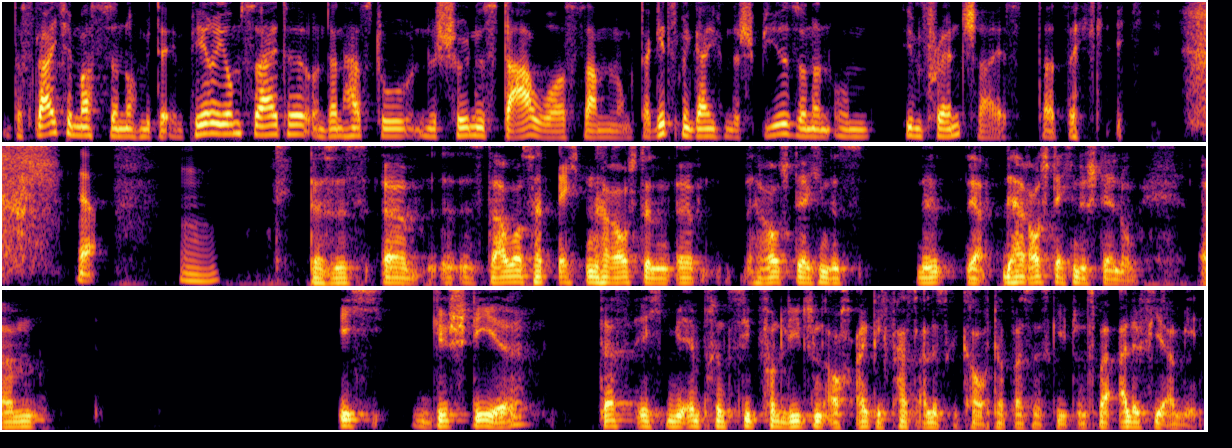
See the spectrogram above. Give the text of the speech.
Das gleiche machst du dann noch mit der Imperiumsseite und dann hast du eine schöne Star Wars Sammlung. Da geht's mir gar nicht um das Spiel, sondern um den Franchise tatsächlich. ja. Mhm. Das ist, äh, Star Wars hat echt ein herausstellen, äh, herausstechendes, ne, ja, eine herausstechende Stellung. Ähm, ich gestehe, dass ich mir im Prinzip von Legion auch eigentlich fast alles gekauft habe, was es gibt. Und zwar alle vier Armeen.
